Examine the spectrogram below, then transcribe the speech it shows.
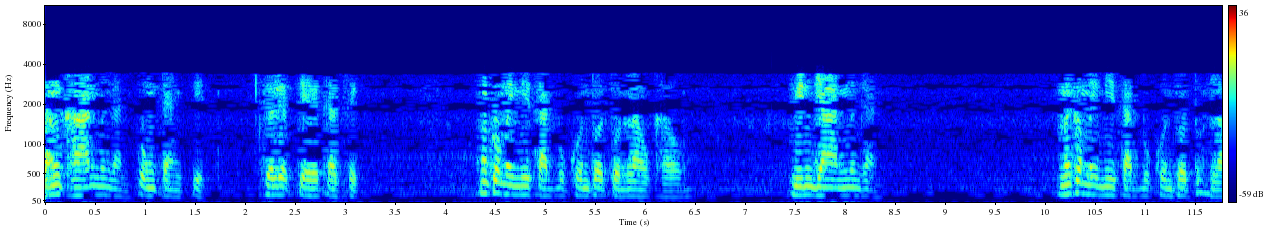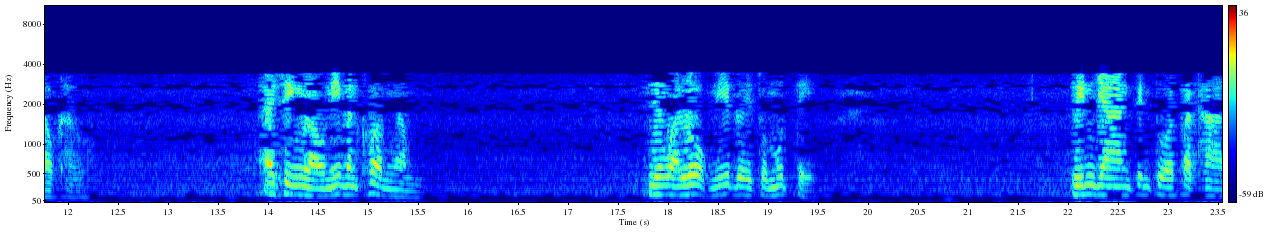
สังขารเหมือนกันปรุงแต่งจิตจะเรียกเจตสิก มันก็ไม่มีสัตว์บุคคลตัวตนเราเขา วิญญาณเหมือนกัน มันก็ไม่มีสัตว์บุคคลตัวตนเราเขาไอ้สิ่งเหล่านี้มันครอบงำเรียกว่าโลกนี้โดยสมมุติวิญญาณเป็นตัวประธาน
